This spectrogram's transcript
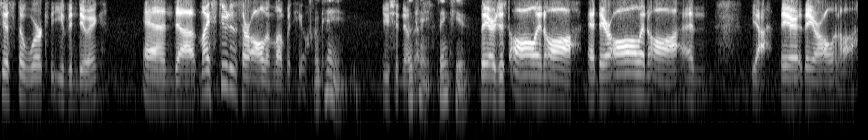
just the work that you've been doing. And uh, my students are all in love with you. Okay. You should know Okay. this. Thank you. They are just all in awe, and they're all in awe, and yeah, they are they are all in awe.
